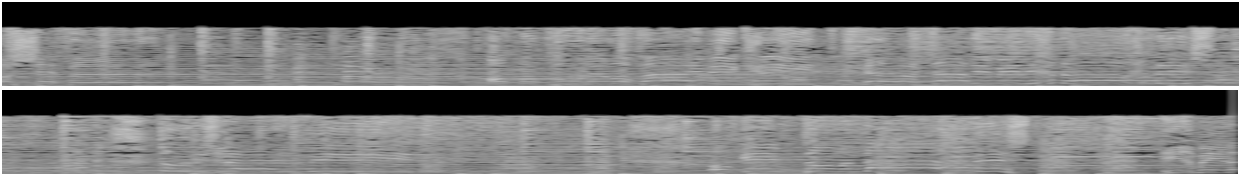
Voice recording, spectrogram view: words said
Was chef Op mijn koen en mijn vijf ik. En wat die middag gedacht is. Toen is weer. Of is. Ik ben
